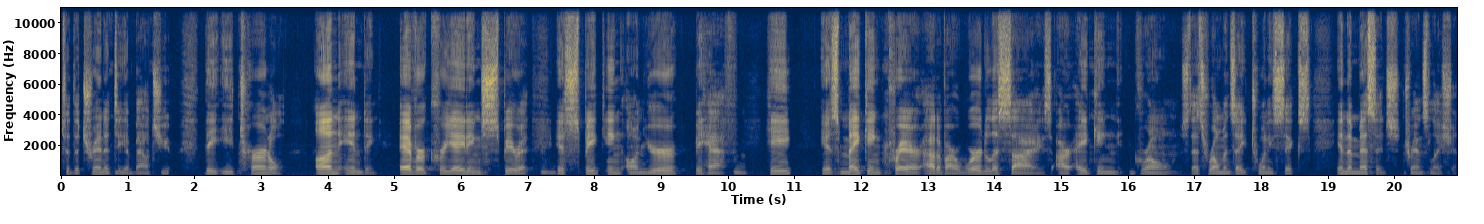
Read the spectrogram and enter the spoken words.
to the Trinity about you. The eternal, unending, ever creating Spirit Mm. is speaking on your behalf. Mm. He is making prayer out of our wordless sighs, our aching groans. That's Romans 8:26 in the message translation.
